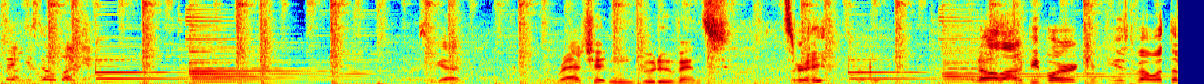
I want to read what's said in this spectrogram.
Thank you so much. What's we got? Ratchet and Voodoo Vents. That's right. I know a lot of people are confused about what the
